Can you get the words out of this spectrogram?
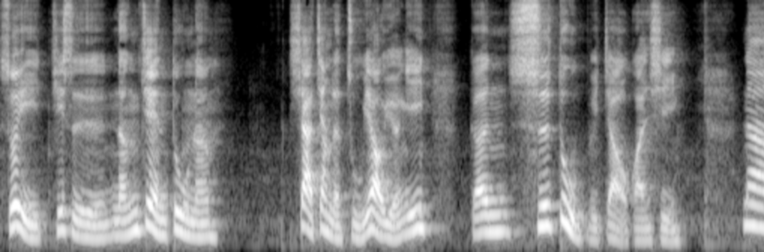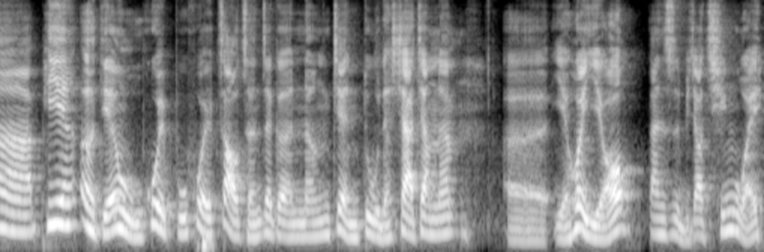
所以其实能见度呢下降的主要原因跟湿度比较有关系。那 PM 二点五会不会造成这个能见度的下降呢？呃，也会有，但是比较轻微。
